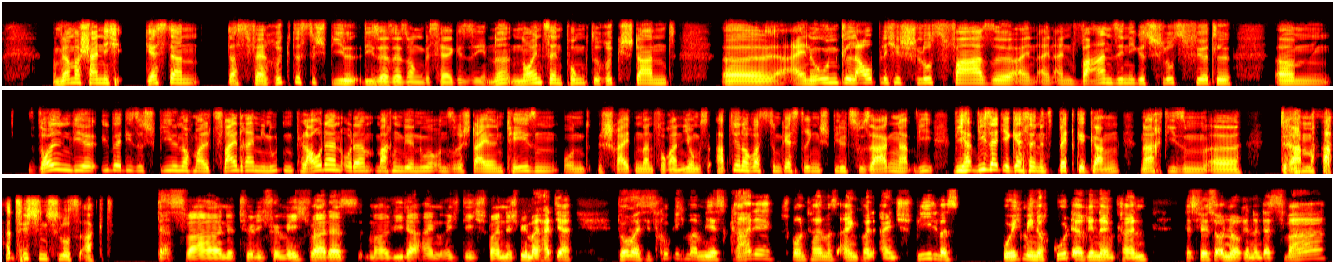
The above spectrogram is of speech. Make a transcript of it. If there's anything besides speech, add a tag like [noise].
und wir haben wahrscheinlich gestern das verrückteste Spiel dieser Saison bisher gesehen. Ne? 19 Punkte Rückstand, äh, eine unglaubliche Schlussphase, ein, ein, ein wahnsinniges Schlussviertel. Ähm, Sollen wir über dieses Spiel nochmal zwei, drei Minuten plaudern oder machen wir nur unsere steilen Thesen und schreiten dann voran? Jungs, habt ihr noch was zum gestrigen Spiel zu sagen? Wie, wie, wie seid ihr gestern ins Bett gegangen nach diesem äh, [laughs] dramatischen Schlussakt? Das war natürlich, für mich war das mal wieder ein richtig spannendes Spiel. Man hat ja, Thomas, jetzt gucke ich mal, mir ist gerade spontan was eingefallen. Ein Spiel, was, wo ich mich noch gut erinnern kann, das wirst du auch noch erinnern, das war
